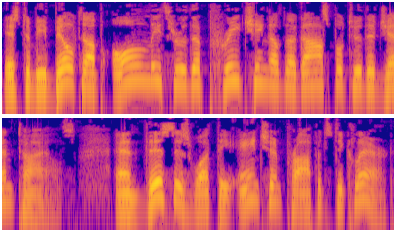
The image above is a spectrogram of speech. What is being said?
is to be built up only through the preaching of the gospel to the Gentiles. And this is what the ancient prophets declared.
